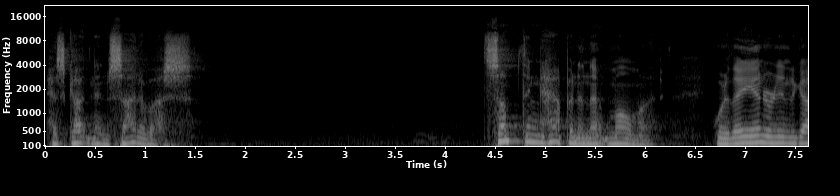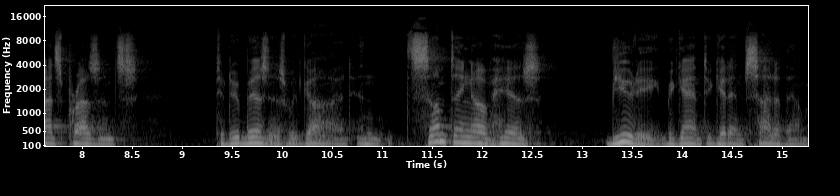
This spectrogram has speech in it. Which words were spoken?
has gotten inside of us. Something happened in that moment where they entered into God's presence to do business with God, and something of His beauty began to get inside of them.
